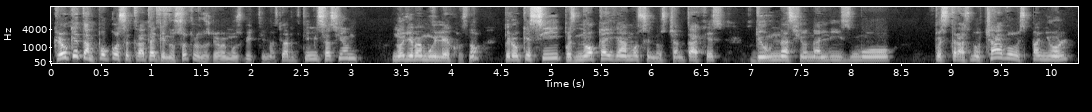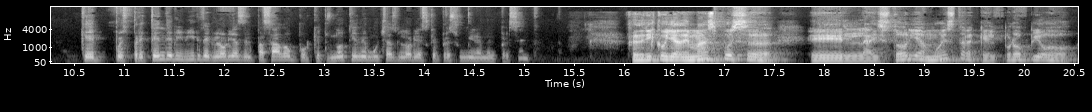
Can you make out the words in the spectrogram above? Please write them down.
Creo que tampoco se trata de que nosotros nos llamemos víctimas. La victimización no lleva muy lejos, ¿no? Pero que sí, pues no caigamos en los chantajes de un nacionalismo, pues trasnochado español que pues pretende vivir de glorias del pasado porque pues no tiene muchas glorias que presumir en el presente. Federico, y además, pues eh, eh, la historia muestra que el propio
